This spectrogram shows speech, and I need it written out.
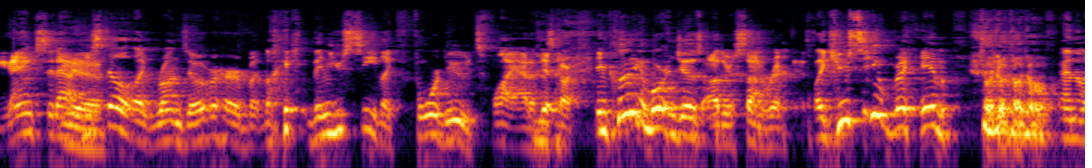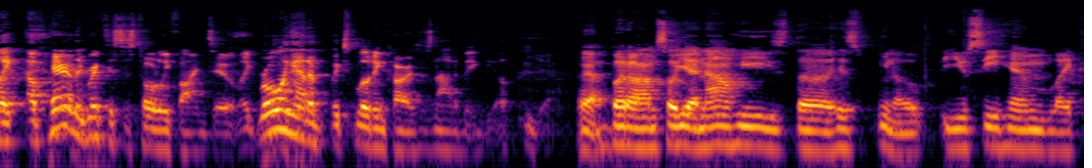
yanks it out. Yeah. He still like runs over her, but like then you see like four dudes fly out of this car, including Morton Joe's other son Rictus. Like you see him, and like apparently Rictus is totally fine too. Like rolling out of exploding cars is not a big deal. Yeah. Yeah. But um, so yeah, now he's the his you know you see him like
